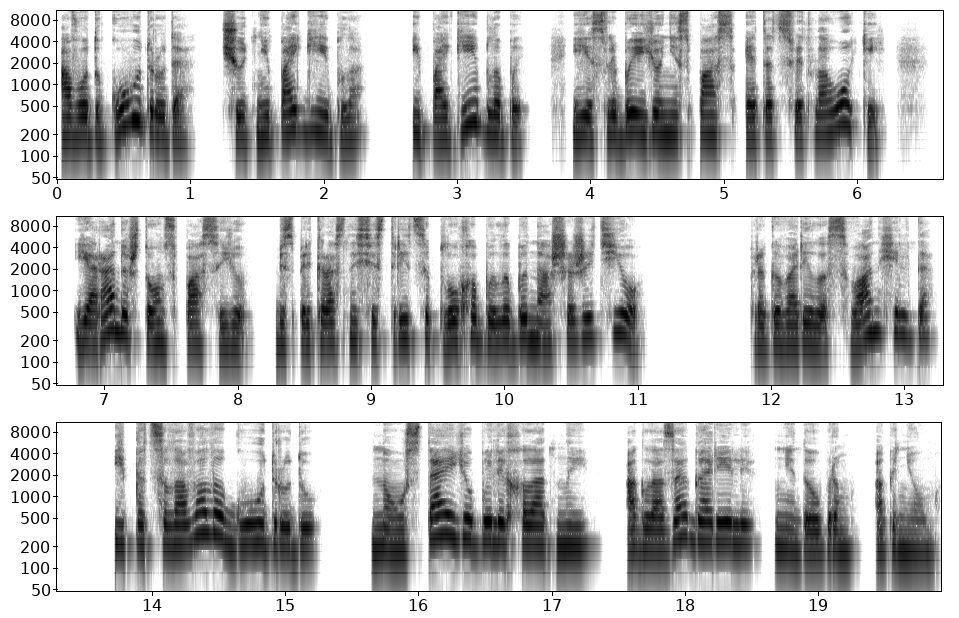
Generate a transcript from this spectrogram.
а вот Гудруда чуть не погибла, и погибла бы, если бы ее не спас этот светлоокий, я рада, что он спас ее. Без прекрасной сестрицы плохо было бы наше житье. Проговорила Сванхельда и поцеловала Гудруду, но уста ее были холодны, а глаза горели недобрым огнем.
